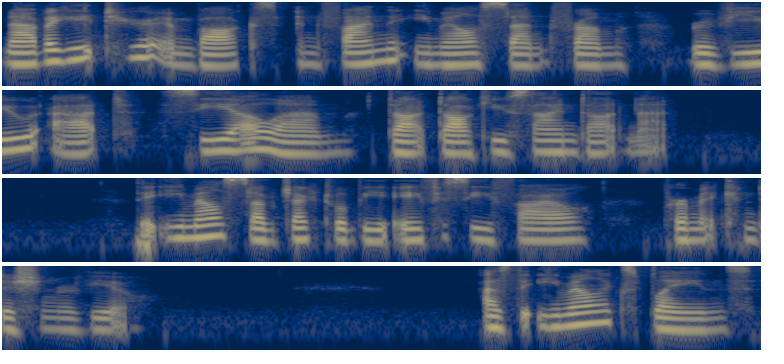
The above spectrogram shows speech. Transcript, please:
Navigate to your inbox and find the email sent from review at clm.docusign.net. The email subject will be APHIS eFile Permit Condition Review. As the email explains,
